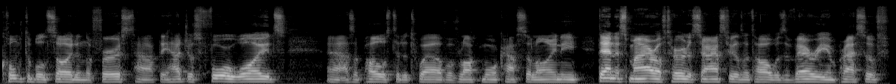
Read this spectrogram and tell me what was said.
comfortable side in the first half. They had just four wides. Uh, as opposed to the 12 of Loughmore Castleiney. Dennis Maher of Thurles Sarsfields I thought was very impressive.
